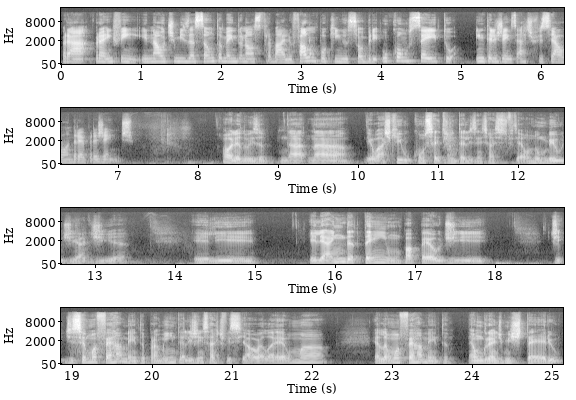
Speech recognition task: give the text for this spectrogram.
para, enfim, e na otimização também do nosso trabalho. Fala um pouquinho sobre o conceito inteligência artificial, André, para gente. Olha, Luísa, na, na, eu acho que o conceito de inteligência artificial no meu dia a dia, ele, ele ainda tem um papel de, de, de ser uma ferramenta. Para mim, inteligência artificial ela é, uma, ela é uma ferramenta. É um grande mistério.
